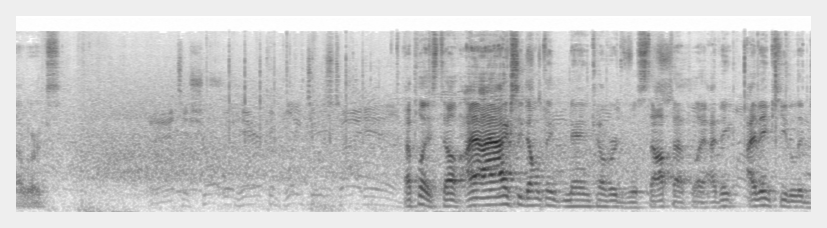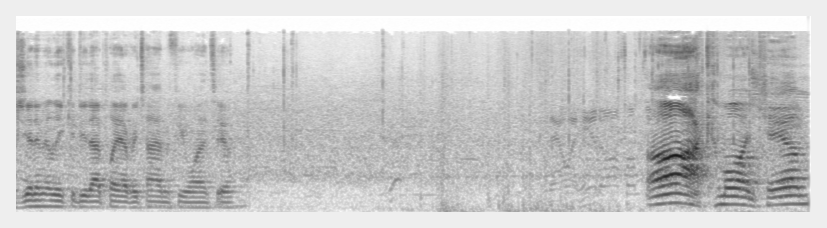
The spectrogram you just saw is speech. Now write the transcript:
That works. It's a short one here. Complete to his tight That play's tough. I, I actually don't think man coverage will stop that play. I think I think he legitimately could do that play every time if he wanted to. Ah, come on, Cam.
